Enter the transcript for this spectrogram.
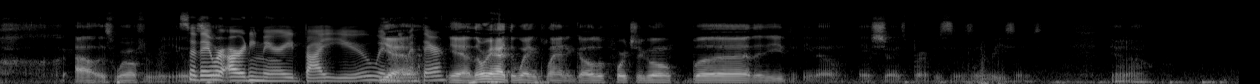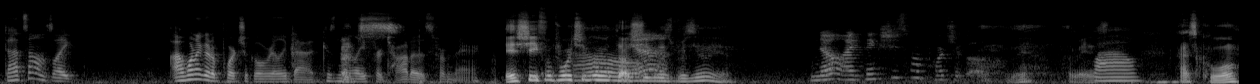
out of this world for me. It So was, they were like- already married by you when yeah, you went there. Yeah, they already had the wedding plan to go to Portugal, but they need you know insurance purposes and reasons. You know. That sounds like I want to go to Portugal really bad because Nelly That's- Furtado's from there. Is she from Portugal? I Oh. thought she was Brazilian. No, I think she's from Portugal. Oh, man, I mean, Wow. that's cool.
